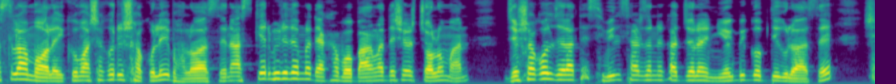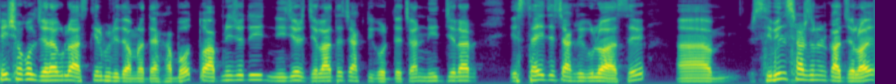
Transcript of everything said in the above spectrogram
আসসালামু আলাইকুম, আশা করি সকলেই ভালো আছেন। আজকের ভিডিওতে আমরা দেখাবো বাংলাদেশের চলমান যে সকল জেলাতে সিভিল সার্জনের কার্যালয়ে নিয়োগ বিজ্ঞপ্তিগুলো আছে, সেই সকল জেলাগুলো আজকের ভিডিওতে আমরা দেখাবো। তো আপনি যদি নিজের জেলাতে চাকরি করতে চান, নিজ জেলার স্থায়ী যে চাকরিগুলো আছে সিভিল সার্জনের কার্যালয়,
